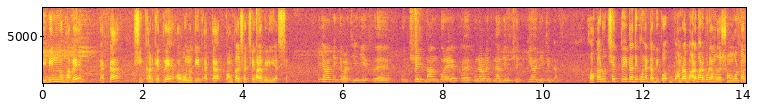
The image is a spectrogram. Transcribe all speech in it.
বিভিন্নভাবে একটা শিক্ষার ক্ষেত্রে অবনতির একটা কঙ্কালসার চেহারা বেরিয়ে আসছে। এই যে আমরা দেখতে পাচ্ছি এই যে উচ্ছেদ নাম করে পুনরাবৃত্তি না দিয়ে উচ্ছেদ। কীভাবে দেখছেন তা হকার উচ্ছেদ তো এটা দেখুন একটা বিপদ আমরা বারবার করে আমাদের সংগঠন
